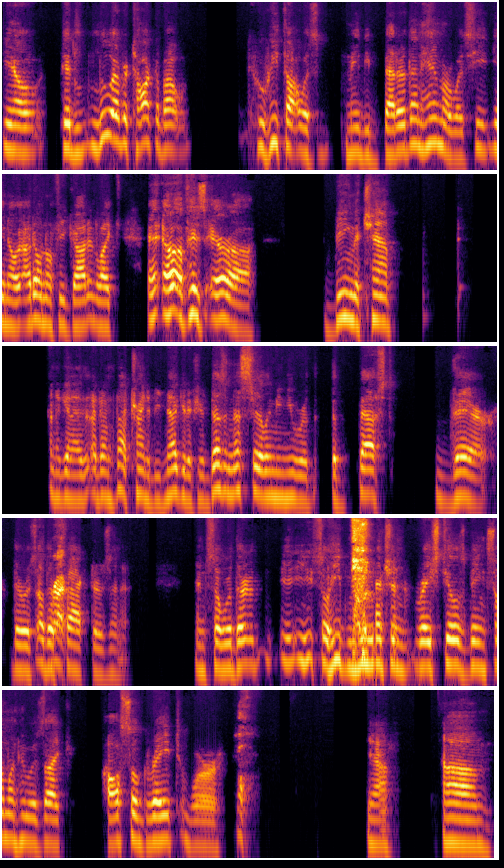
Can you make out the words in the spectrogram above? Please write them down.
you know, did Lou ever talk about who he thought was maybe better than him, or was he, you know, I don't know if he got it like of his era, being the champ. And again, I, I'm not trying to be negative here. It doesn't necessarily mean you were the best there. There was other right. factors in it. And so were there, so he, he mentioned Ray Steele as being someone who was like also great or, oh. yeah. Um,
